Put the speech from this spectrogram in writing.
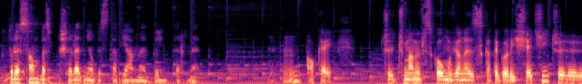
które są bezpośrednio wystawiane do internetu. Mhm, Okej. Czy, czy mamy wszystko umówione z kategorii sieci, czy...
